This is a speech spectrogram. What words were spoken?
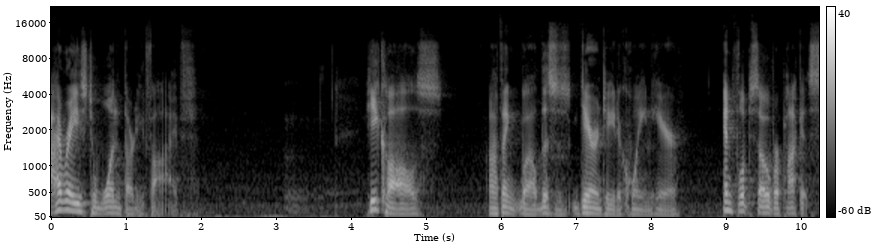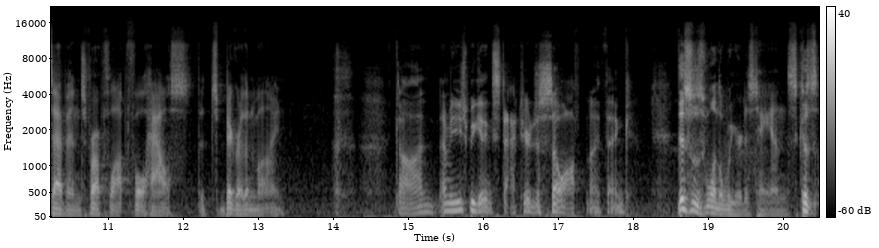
I raise to 135. He calls, I think, well, this is guaranteed a queen here, and flips over pocket sevens for a flop full house that's bigger than mine. God, I mean, you should be getting stacked here just so often. I think. This was one of the weirdest hands because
